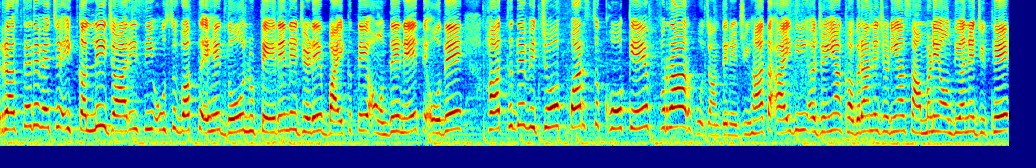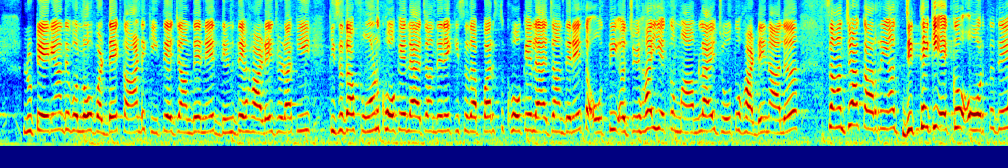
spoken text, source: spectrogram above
ਰਸਤੇ ਦੇ ਵਿੱਚ ਇਕੱਲੀ ਜਾ ਰਹੀ ਸੀ। ਉਸ ਵਕਤ ਇਹ ਦੋ ਲੁਟੇਰੇ ਨੇ ਜਿਹੜੇ ਬਾਈਕ ਤੇ ਆਉਂਦੇ ਨੇ ਤੇ ਉਹਦੇ ਹੱਥ ਦੇ ਵਿੱਚੋਂ ਪਰਸ ਖੋ ਕੇ ਫਰਾਰ ਹੋ ਜਾਂਦੇ ਨੇ। ਜੀ ਹਾਂ, ਤਾਂ ਆਈ ਦਿਨ ਅਜਿਹੀਆਂ ਖਬਰਾਂ ਨੇ ਜਿਹੜੀਆਂ ਸਾਹਮਣੇ ਆਉਂਦੀਆਂ ਨੇ, ਜਿੱਥੇ ਲੁਟੇਰਿਆਂ ਦੇ ਵੱਲੋਂ ਵੱਡੇ ਕਾਂਡ ਕੀਤੇ ਜਾਂਦੇ ਨੇ। ਦਿਨ ਦਿਹਾੜੇ ਜਿਹੜਾ ਕਿ ਕਿਸੇ ਦਾ ਫੋਨ ਖੋ ਕੇ ਲੈ ਜਾਂਦੇ ਨੇ, ਕਿਸੇ ਦਾ ਪਰਸ ਖੋ ਕੇ ਲੈ ਜਾਂਦੇ ਨੇ, ਤਾਂ ਉਤੀ ਅਜਿਹਾ ਹੀ ਇੱਕ ਮਾਮਲਾ ਹੈ ਜੋ ਤੁਹਾਡੇ ਨਾਲ ਸਾਂਝਾ ਕਰ ਰਹੇ ਹਾਂ, ਜਿੱਥੇ ਕਿ ਇੱਕ ਔਰਤ ਦੇ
